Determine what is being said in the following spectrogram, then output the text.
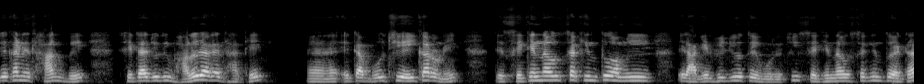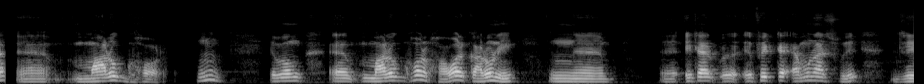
যেখানে থাকবে সেটা যদি ভালো জায়গায় থাকে এটা বলছি এই কারণেই যে সেকেন্ড হাউসটা কিন্তু আমি এর আগের ভিডিওতেই বলেছি। সেকেন্ড হাউসটা কিন্তু এটা মারক ঘর, হুম? এবং মারক ঘর হওয়ার কারণে এটার এফেক্টটা এমন আসবে যে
